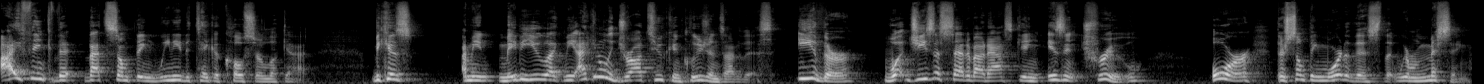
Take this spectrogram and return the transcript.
I think that that's something we need to take a closer look at. Because, I mean, maybe you like me, I can only draw two conclusions out of this. Either what Jesus said about asking isn't true, or there's something more to this that we're missing.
